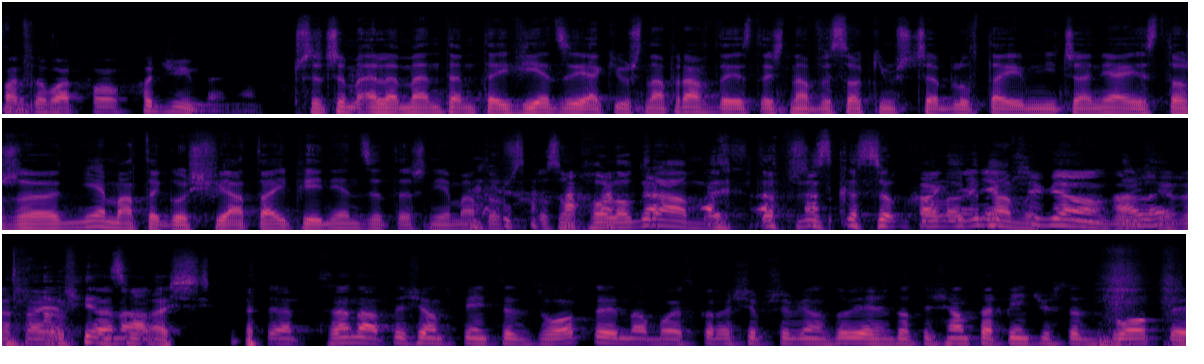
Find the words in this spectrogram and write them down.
bardzo łatwo wchodzimy. No. Przy czym elementem tej wiedzy, jak już naprawdę jesteś na wysokim szczeblu wtajemniczenia, jest to, że nie ma tego świata i pieniędzy też nie ma, to wszystko są hologramy. To wszystko są hologramy. Tak, nie przywiązuj Ale... się, że to jest cena, cena 1500 zł, no bo skoro się przywiązujesz do 1500 zł,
